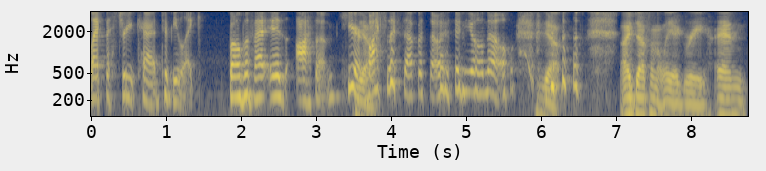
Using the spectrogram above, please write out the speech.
like the street cred to be like, Boba Fett is awesome. Here, Yeah. watch this episode and you'll know. yeah, I definitely agree. And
